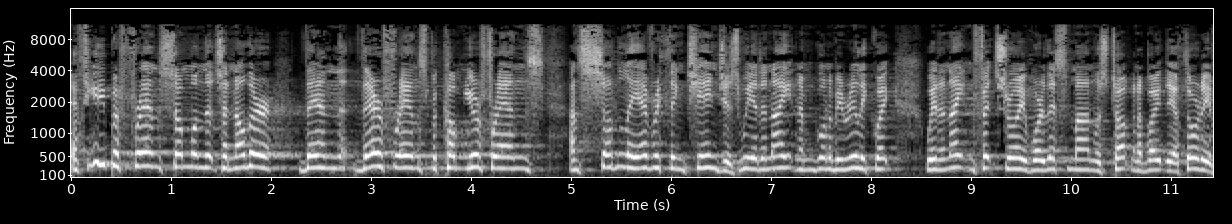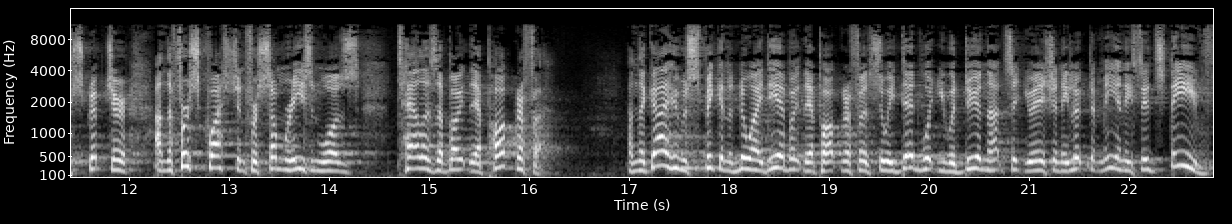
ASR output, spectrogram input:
If you befriend someone that's another, then their friends become your friends and suddenly everything changes. We had a night, and I'm going to be really quick, we had a night in Fitzroy where this man was talking about the authority of scripture and the first question for some reason was, tell us about the Apocrypha. And the guy who was speaking had no idea about the Apocrypha, so he did what you would do in that situation. He looked at me and he said, Steve,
